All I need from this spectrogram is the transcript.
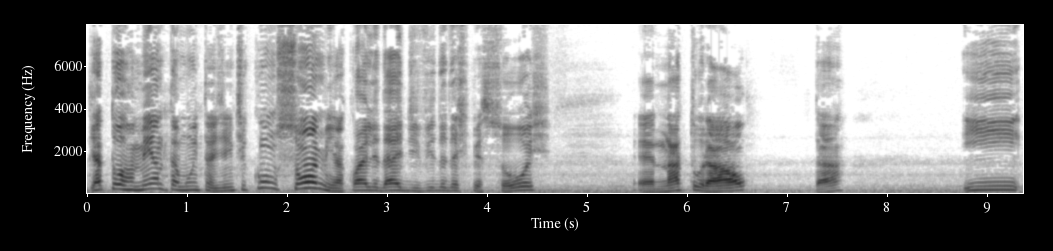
que atormenta muita gente, consome a qualidade de vida das pessoas, é natural, tá? E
